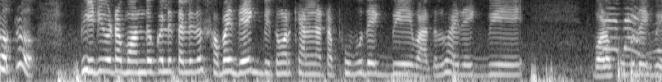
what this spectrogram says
করো। ভিডিওটা বন্ধ করলে তাহলে তো সবাই দেখবে তোমার খেলনাটা। ফুবু দেখবে বাদল ভাই দেখবে বড় ফুবু দেখবে।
